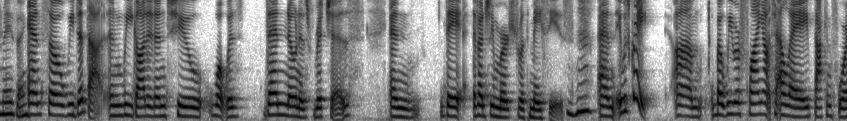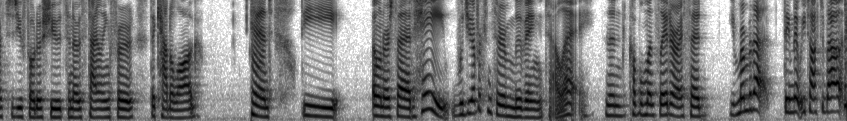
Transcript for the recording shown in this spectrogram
Amazing. And so we did that and we got it into what was then known as Rich's and they eventually merged with Macy's and it was great. Um, but we were flying out to LA back and forth to do photo shoots and I was styling for the catalog. And the owner said, Hey, would you ever consider moving to LA? And then a couple months later, I said, You remember that thing that we talked about?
